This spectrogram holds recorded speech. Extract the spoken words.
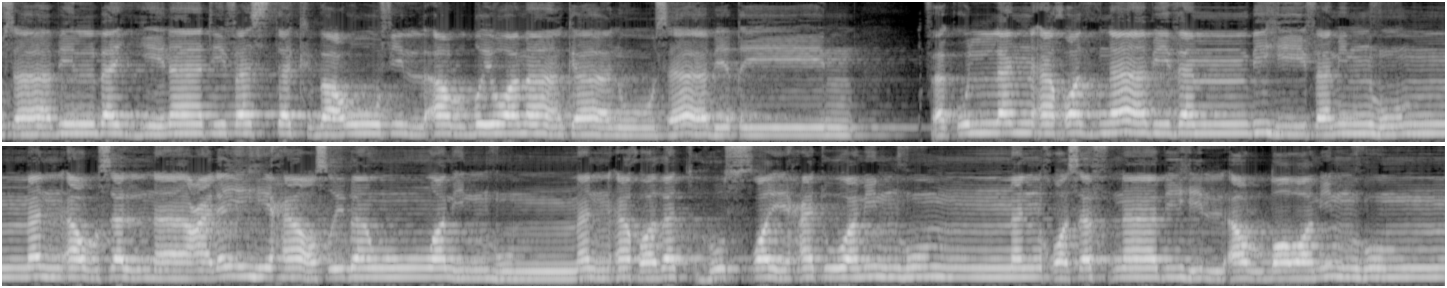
موسى بالبينات فاستكبروا في الأرض وما كانوا سابقين. فكلا أخذنا بذنبه فمنهم من أرسلنا عليه حاصبا ومنهم من أخذته الصيحة ومنهم من خسفنا به الأرض ومنهم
